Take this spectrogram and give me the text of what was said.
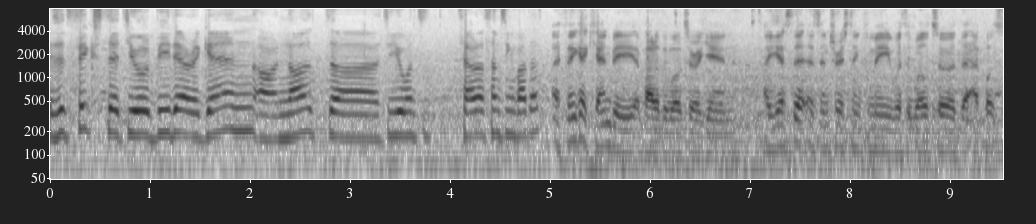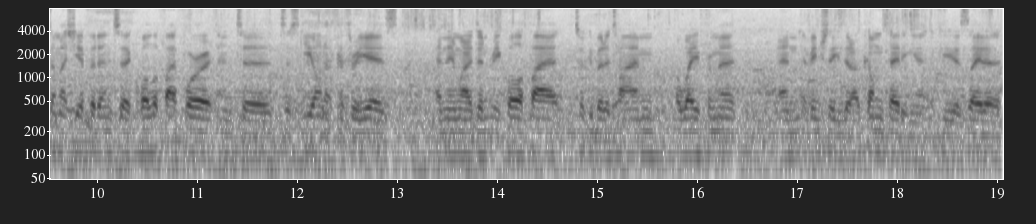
Is it fixed that you'll be there again or not? Uh, do you want to tell us something about that? I think I can be a part of the World Tour again. I guess that it's interesting for me with the World Tour that I put so much effort in to qualify for it and to, to ski on it for three years. And then when I didn't re-qualify it, took a bit of time away from it and eventually ended up commentating it a few years later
